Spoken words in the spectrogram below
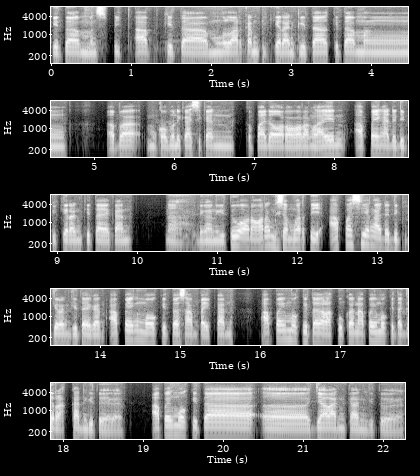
kita men-speak up, kita mengeluarkan pikiran kita, kita meng apa mengkomunikasikan kepada orang-orang lain apa yang ada di pikiran kita ya kan. Nah, dengan itu orang-orang bisa mengerti apa sih yang ada di pikiran kita ya kan, apa yang mau kita sampaikan, apa yang mau kita lakukan, apa yang mau kita gerakkan gitu ya kan. Apa yang mau kita eh, jalankan gitu ya kan.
